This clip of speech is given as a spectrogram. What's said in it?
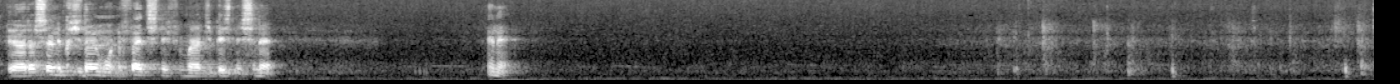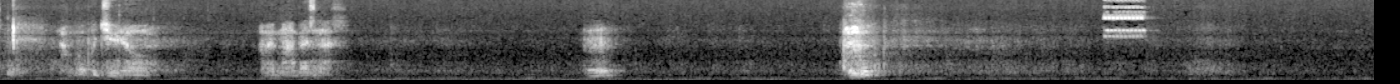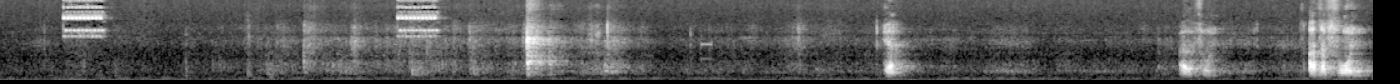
Yeah, that's only because you don't want the feds sniffing around your business, innit? Innit? What would you know about my business? Yeah. Other phone. Other phone.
